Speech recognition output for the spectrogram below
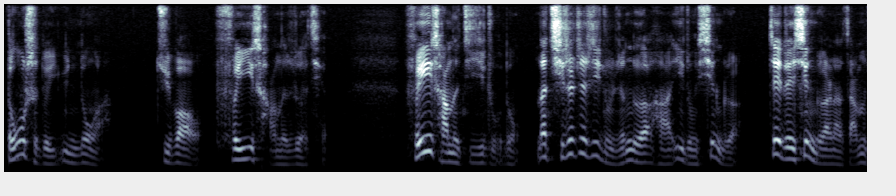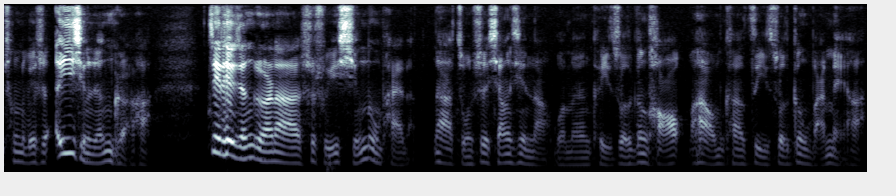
都是对运动啊，具报非常的热情，非常的积极主动。那其实这是一种人格哈，一种性格。这类性格呢，咱们称之为是 A 型人格哈。这类人格呢，是属于行动派的，那总是相信呢，我们可以做得更好啊，我们看到自己做得更完美哈。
